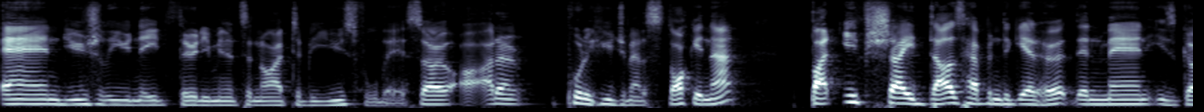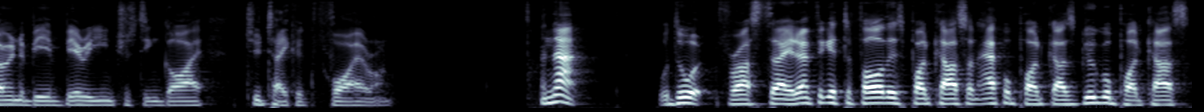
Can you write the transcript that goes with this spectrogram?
And usually, you need 30 minutes a night to be useful there. So I don't put a huge amount of stock in that. But if Shai does happen to get hurt, then Mann is going to be a very interesting guy to take a fire on. And that will do it for us today. Don't forget to follow this podcast on Apple Podcasts, Google Podcasts,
